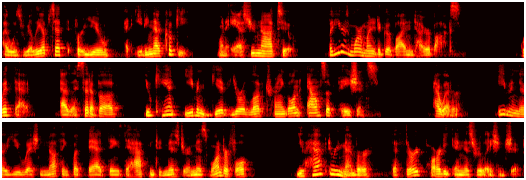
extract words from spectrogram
I was really upset for you at eating that cookie when I asked you not to, but here's more money to go buy an entire box. With that, as I said above, you can't even give your love triangle an ounce of patience. However, even though you wish nothing but bad things to happen to Mr. and Miss Wonderful, you have to remember the third party in this relationship.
